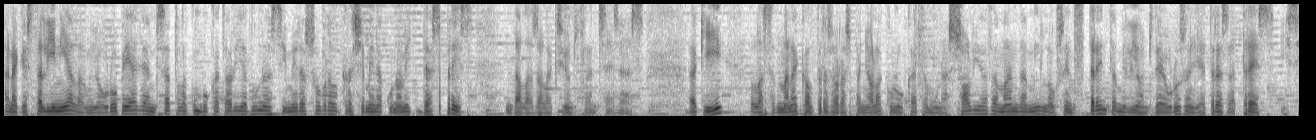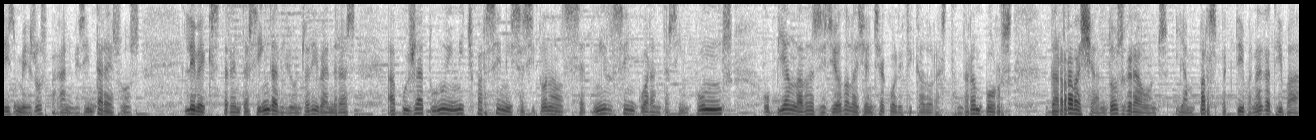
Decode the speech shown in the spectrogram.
En aquesta línia, la Unió Europea ha llançat la convocatòria d'una cimera sobre el creixement econòmic després de les eleccions franceses. Aquí, la setmana que el Tresor espanyol ha col·locat amb una sòlida demanda 1.930 40 milions d'euros en lletres a 3 i 6 mesos pagant més interessos. L'IBEX 35 de dilluns a divendres ha pujat un 1,5% i se situa en els 7.145 punts, obviant la decisió de l'agència qualificadora Standard Poor's de rebaixar en dos graons i en perspectiva negativa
